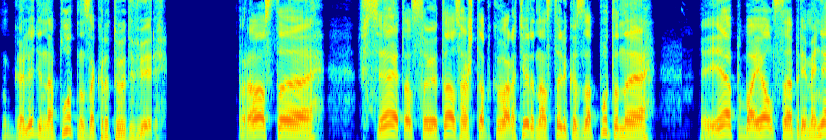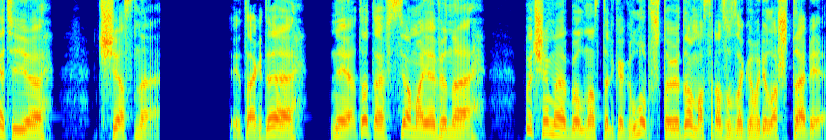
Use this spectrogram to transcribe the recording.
глядя на плотно закрытую дверь. Просто вся эта суета со штаб-квартиры настолько запутанная, я побоялся обременять её, честно. И тогда... Нет, это всё моя вина. Почему я был настолько глуп, что и дома сразу заговорил о штабе?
